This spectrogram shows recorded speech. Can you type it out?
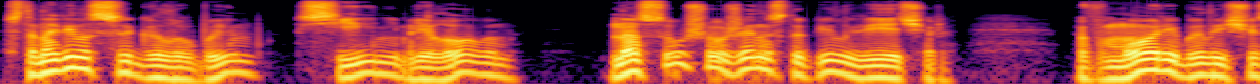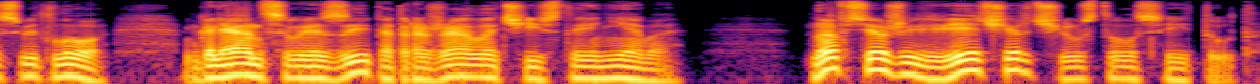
становился голубым, синим, лиловым. На суше уже наступил вечер. В море было еще светло, глянцевая зыбь отражала чистое небо. Но все же вечер чувствовался и тут.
